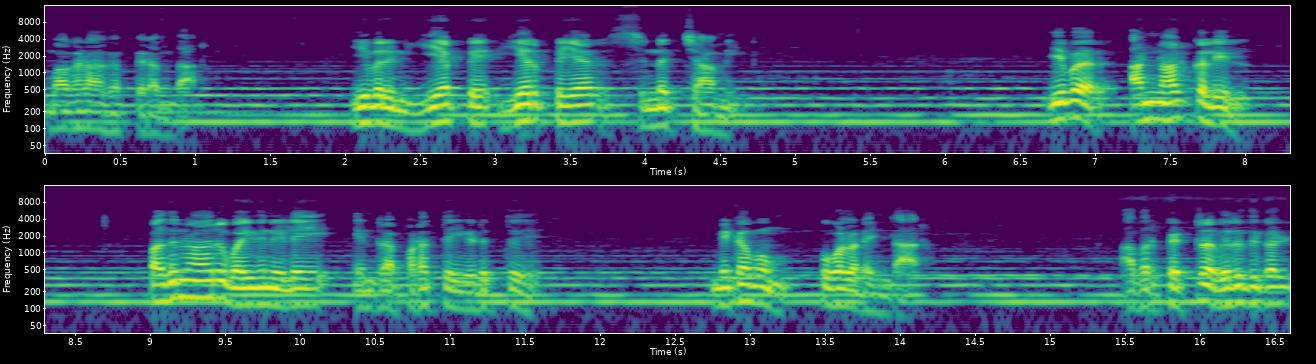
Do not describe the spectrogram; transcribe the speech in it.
மகனாக பிறந்தார். இவரின் இயற்பெயர் சின்னச்சாமி. இவர் அந்நாட்களில் பதினாறு வயதினிலே என்ற படத்தை எடுத்து மிகவும் புகழடைந்தார். அவர் பெற்ற விருதுகள்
